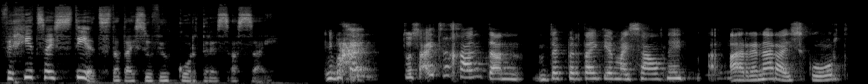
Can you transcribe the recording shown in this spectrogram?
vergeet sy steeds dat hy soveel korter is as sy. In die begin, toe ons uitgegaan, dan moet ek partykeer myself net herinner hy skort,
